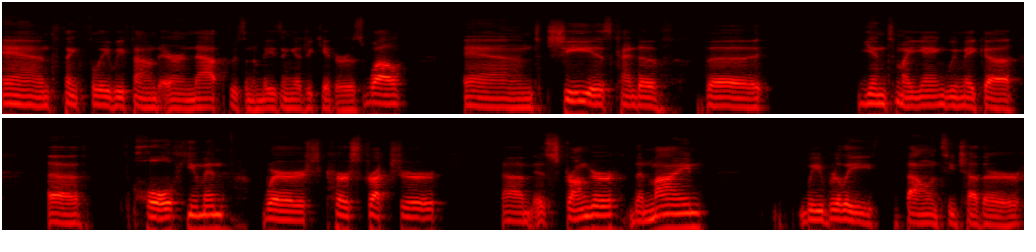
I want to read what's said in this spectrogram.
And thankfully, we found Erin Knapp, who's an amazing educator as well. And she is kind of the yin to my yang. We make a, a whole human where her structure um, is stronger than mine we really balance each other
